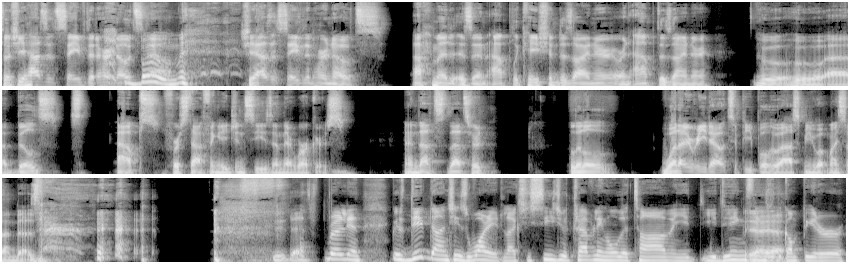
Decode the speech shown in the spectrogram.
so she has it saved in her notes now. Boom. She has it saved in her notes. Ahmed is an application designer or an app designer who who uh, builds apps for staffing agencies and their workers, and that's that's her little what I read out to people who ask me what my son does. Dude, that's brilliant. Because deep down, she's worried. Like she sees you traveling all the time, and you, you're doing things Yeah, with the computer.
